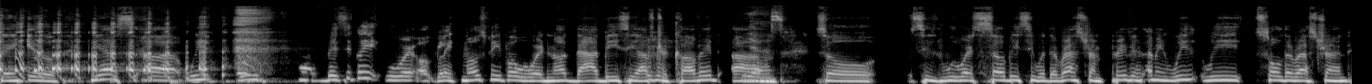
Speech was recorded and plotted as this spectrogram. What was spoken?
thank you. Yes. Uh, we, we basically we were like most people we were not that busy after mm-hmm. COVID. Um, yes so since we were so busy with the restaurant previous, I mean, we we sold the restaurant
